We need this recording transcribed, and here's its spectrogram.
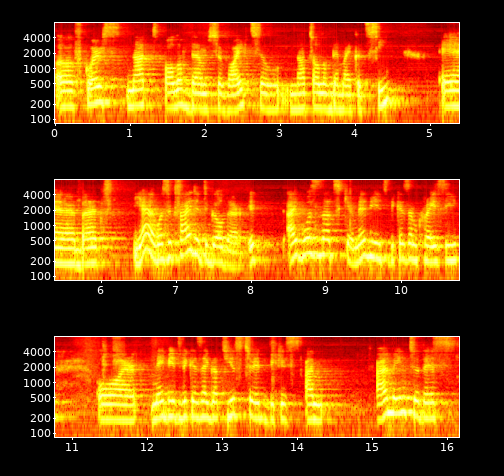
Of course, not all of them survived, so not all of them I could see. Uh, but yeah, I was excited to go there. It, I was not scared. Maybe it's because I'm crazy, or maybe it's because I got used to it because I'm I'm into this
